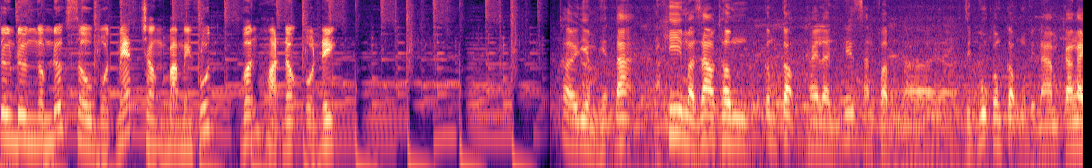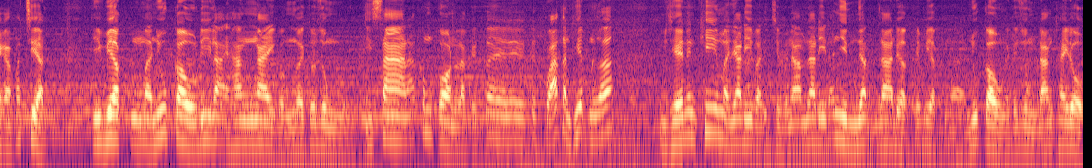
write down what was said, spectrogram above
tương đương ngâm nước sâu 1 mét trong 30 phút, vẫn hoạt động ổn định. Thời điểm hiện tại thì khi mà giao thông công cộng hay là những cái sản phẩm ờ, dịch vụ công cộng của Việt Nam càng ngày càng phát triển thì việc mà nhu cầu đi lại hàng ngày của người tiêu dùng đi xa đã không còn là cái, cái, cái quá cần thiết nữa. Vì thế nên khi mà ra đi vào thị trường Việt Nam, ra đi đã nhìn nhận ra được cái việc ờ, nhu cầu người tiêu dùng đang thay đổi.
